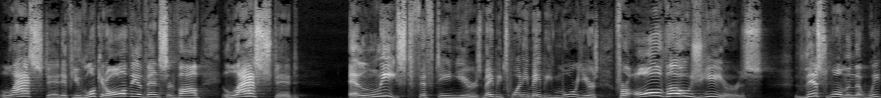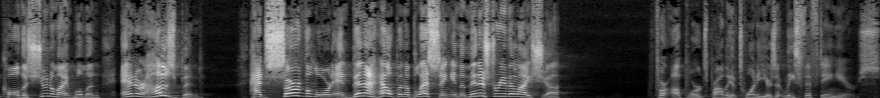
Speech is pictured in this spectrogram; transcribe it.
lasted, if you look at all the events involved, lasted at least 15 years, maybe 20, maybe more years. For all those years, this woman that we call the Shunammite woman and her husband had served the Lord and been a help and a blessing in the ministry of Elisha for upwards probably of 20 years, at least 15 years.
